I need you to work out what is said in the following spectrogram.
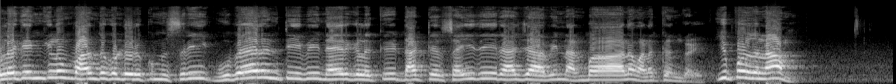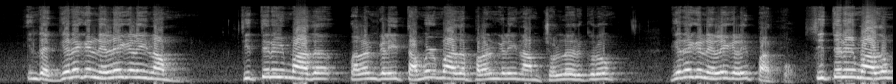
உலகெங்கிலும் வாழ்ந்து கொண்டிருக்கும் ஸ்ரீ குபேரன் டிவி நேயர்களுக்கு டாக்டர் சைதி ராஜாவின் அன்பான வணக்கங்கள். இப்பொழுது நாம் இந்த கிரக நிலைகளை நாம் சித்திரை மாத பலன்களை தமிழ் மாத பலன்களை நாம் சொல்ல இருக்கிறோம். கிரக நிலைகளை பார்ப்போம். சித்திரை மாதம்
